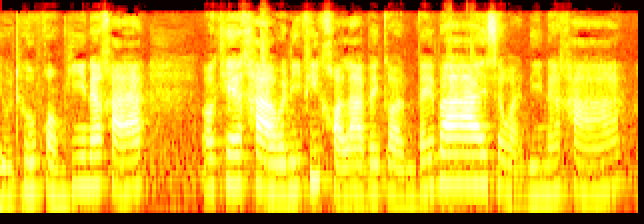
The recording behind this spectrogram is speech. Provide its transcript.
YouTube ของพี่นะคะ โอเคค่ะ วันนี้พี่ขอลาไปก่อน บ๊ายบาย สวัสดีนะคะ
